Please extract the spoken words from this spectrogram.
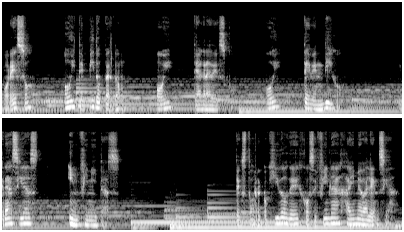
Por eso, hoy te pido perdón. Hoy te agradezco. Hoy te bendigo. Gracias infinitas. Texto recogido de Josefina Jaime Valencia.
